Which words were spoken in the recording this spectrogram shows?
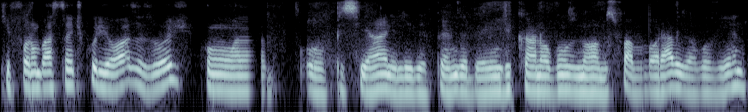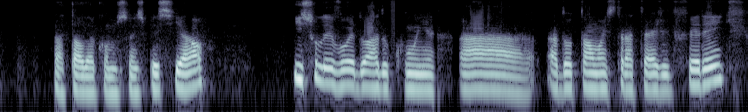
que foram bastante curiosas hoje, com a, o Pisciani, líder do PMDB, indicando alguns nomes favoráveis ao governo, a tal da comissão especial. Isso levou Eduardo Cunha a adotar uma estratégia diferente,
